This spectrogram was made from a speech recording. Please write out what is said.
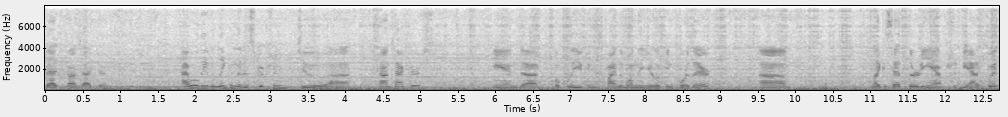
Bad contactor. I will leave a link in the description to uh, contactors, and uh, hopefully you can find the one that you're looking for there. Um, like I said, 30 amps should be adequate.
